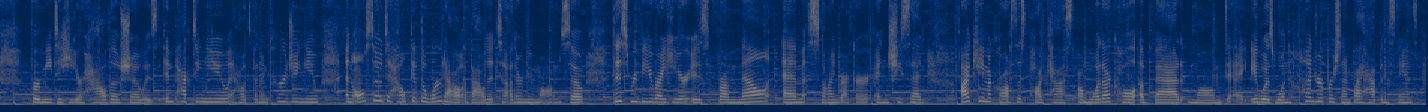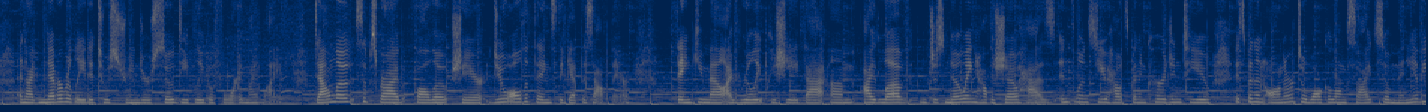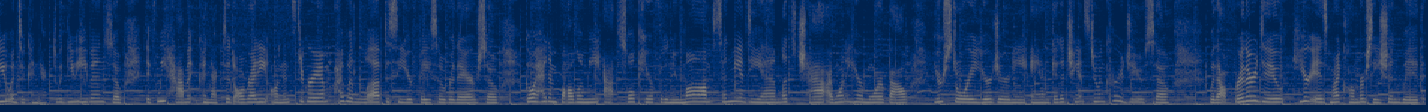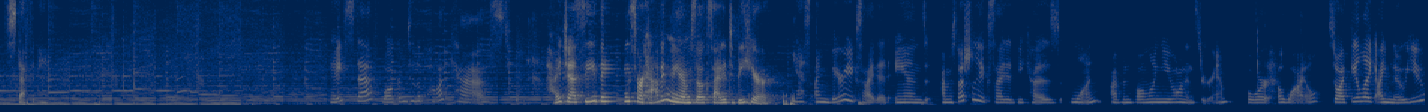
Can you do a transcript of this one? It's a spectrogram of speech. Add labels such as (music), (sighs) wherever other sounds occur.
for me to hear how the show is impacting you how it's been encouraging you, and also to help get the word out about it to other new moms. So this review right here is from Mel M. Steinbrecher, and she said, I came across this podcast on what I call a bad mom day. It was 100% by happenstance, and I've never related to a stranger so deeply before in my life. Download, subscribe, follow, share, do all the things to get this out there. Thank you, Mel. I really appreciate that. Um, I love just knowing how the show has influenced you, how it's been encouraging to you. It's been an honor to walk alongside so many of you and to connect with you, even. So, if we haven't connected already on Instagram, I would love to see your face over there. So, go ahead and follow me at Soul Care for the New Mom. Send me a DM. Let's chat. I want to hear more about your story, your journey, and get a chance to encourage you. So, without further ado, here is my conversation with Stephanie. Hey, Steph, welcome to the podcast. Hi, Jesse. Thanks for having me. I'm so excited to be here. Yes, I'm very excited. And I'm especially excited because, one, I've been following you on Instagram for a while. So I feel like I know you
